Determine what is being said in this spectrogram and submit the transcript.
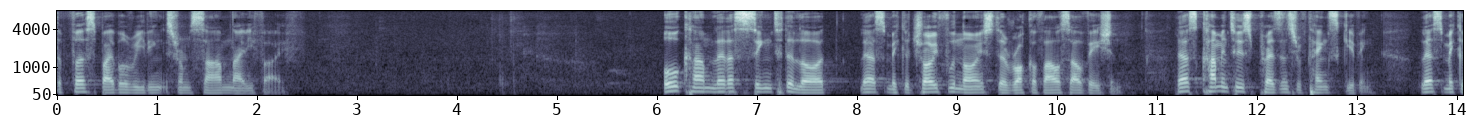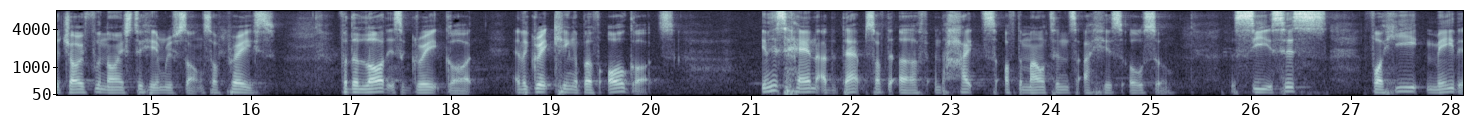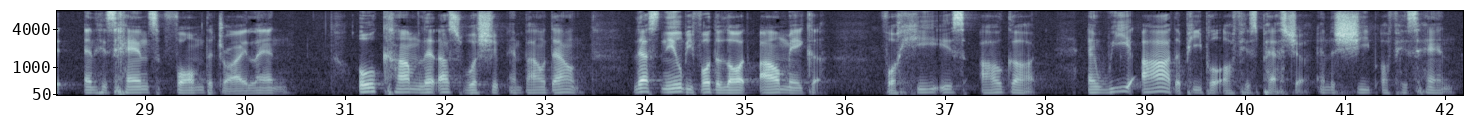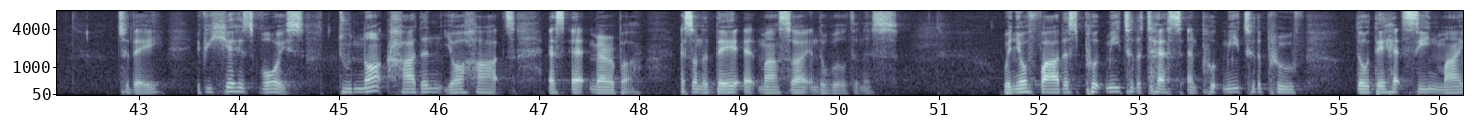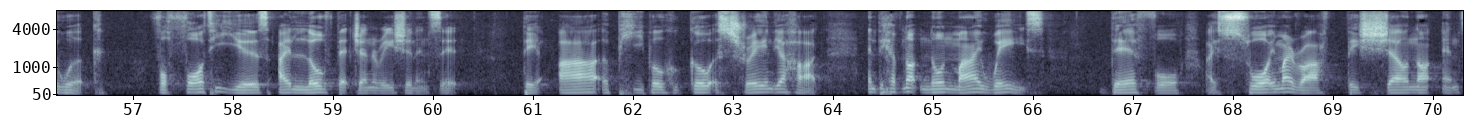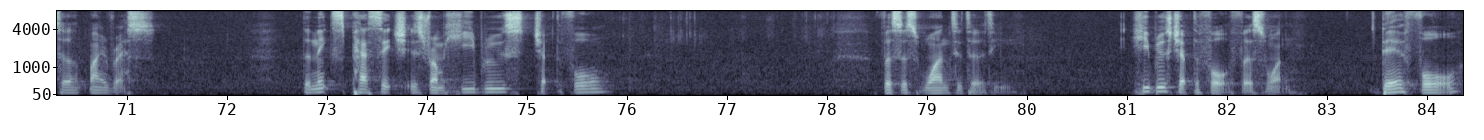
The first Bible reading is from Psalm 95. O come, let us sing to the Lord. Let us make a joyful noise to the rock of our salvation. Let us come into his presence with thanksgiving. Let us make a joyful noise to him with songs of praise. For the Lord is a great God and a great King above all gods. In his hand are the depths of the earth, and the heights of the mountains are his also. The sea is his, for he made it, and his hands formed the dry land. O come, let us worship and bow down. Let us kneel before the Lord our Maker, for he is our God, and we are the people of his pasture and the sheep of his hand. Today, if you hear his voice, do not harden your hearts as at Meribah, as on the day at Massah in the wilderness. When your fathers put me to the test and put me to the proof, though they had seen my work. For 40 years I loathed that generation and said, They are a people who go astray in their heart, and they have not known my ways. Therefore I swore in my wrath, they shall not enter my rest. The next passage is from Hebrews chapter 4, verses 1 to 13. Hebrews chapter 4, verse 1. Therefore,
